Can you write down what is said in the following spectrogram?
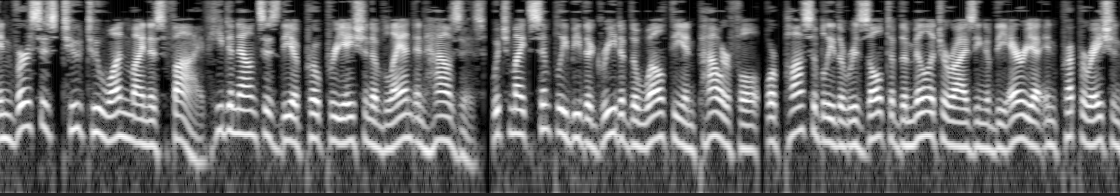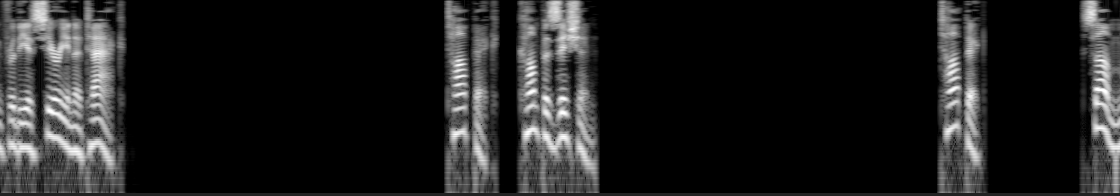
In verses 2 to 1-5 he denounces the appropriation of land and houses, which might simply be the greed of the wealthy and powerful, or possibly the result of the militarizing of the area in preparation for the Assyrian attack. Composition some,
